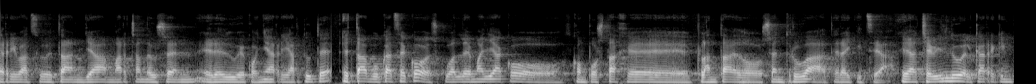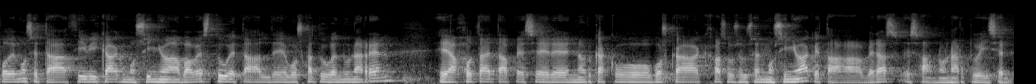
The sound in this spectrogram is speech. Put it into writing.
herri batzuetan ja martxan dauzen ereduek oinarri hartute. Eta bukatzeko eskualde mailako kompostaje planta edo zentru bat eraikitzea. EH Bildu, Elkarrekin Podemos eta Zibikak mozinoa babestu eta alde boskatu gendun arren, EAJ eta PSR-en aurkako boskak jaso zeuzen mozinoak eta beraz esan onartu egin zen.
